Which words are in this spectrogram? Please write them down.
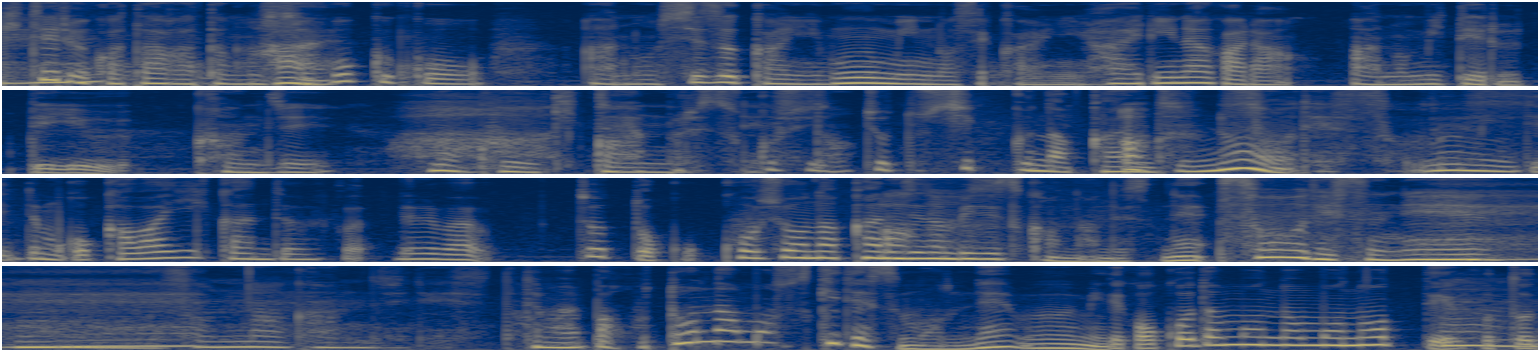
来てる方々もすごくこう、はい、あの静かにムーミンの世界に入りながらあの見てるっていう感じの空気感でした。やっぱり少しちょっとシックな感じのムーミンってでもこう可愛い感じであればちょっとこう高尚な感じの美術館なんですね。そうですね。うん、そんな感じでした。でもやっぱ大人も好きですもんね。ムーミンで子供のものっていうこと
